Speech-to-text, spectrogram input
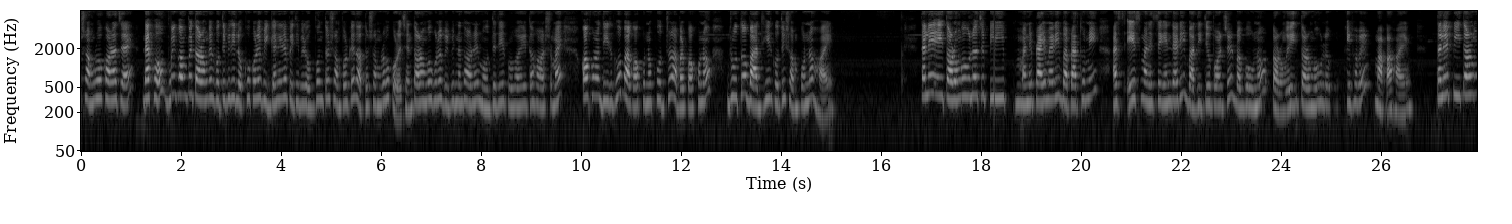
সংগ্রহ করা যায়। দেখো, ভূমিকম্পে তরঙ্গের গতিবিধি লক্ষ্য করে বিজ্ঞানীরা পৃথিবীর অভ্যন্তর সম্পর্কে তথ্য সংগ্রহ করেছেন। তরঙ্গগুলো বিভিন্ন ধরনের মধ্যে দিয়ে প্রবাহিত হওয়ার সময় কখনো দীর্ঘ বা কখনো ক্ষুদ্র, আবার কখনো দ্রুত বা ধীর গতি সম্পন্ন হয়। তাহলে এই তরঙ্গগুলো হচ্ছে পি মানে প্রাইমারি বা প্রাথমিক আর এস মানে সেকেন্ডারি বা দ্বিতীয় পর্যায়ের বা গৌণ তরঙ্গ। এই তরঙ্গগুলো এইভাবে মাপা হয়? তাহলে পি তরঙ্গ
